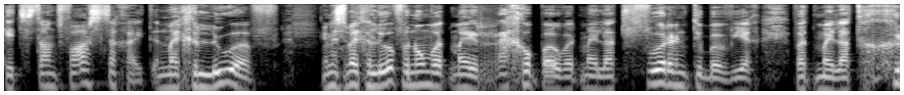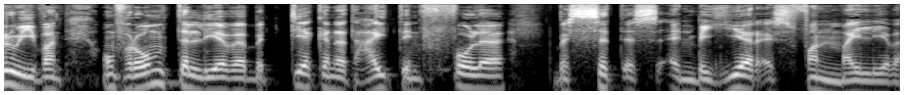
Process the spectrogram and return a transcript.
ek het standvastigheid in my geloof en is my geloof in hom wat my regop hou, wat my laat vorentoe beweeg, wat my laat groei, want om vir hom te lewe beteken dat hy ten volle besit is en beheer is van my lewe.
